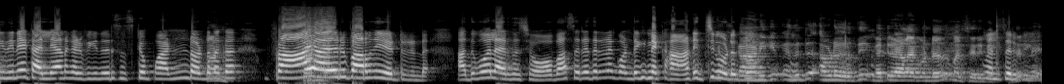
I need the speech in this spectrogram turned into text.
ഇതിനെ കല്യാണം കഴിപ്പിക്കുന്ന ഒരു സിസ്റ്റം പണ്ടുണ്ടെന്നൊക്കെ പ്രായമായവര് പറഞ്ഞു കേട്ടിട്ടുണ്ട്. അതുപോലായിരുന്നു ശോഭാ സുരേന്ദ്രനെ കൊണ്ട് ഇങ്ങനെ കാണിച്ചു കൊടുക്കും. കാണിക്കും. എന്നിട്ട് അവിടെ നിർത്തി മറ്റൊരാളെ കൊണ്ടുവന്ന് മത്സരിപ്പിക്കും. അല്ലേ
